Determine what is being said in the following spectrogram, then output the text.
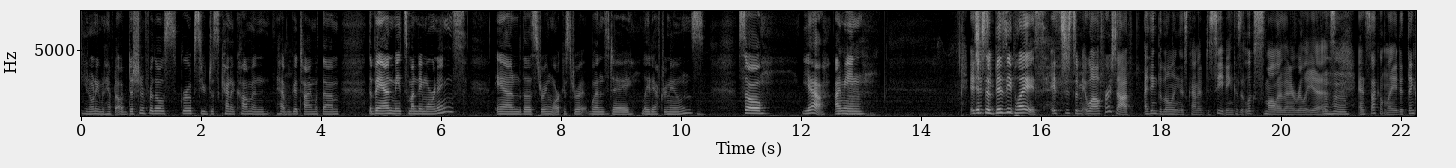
You don't even have to audition for those groups. You just kind of come and have a good time with them. The band meets Monday mornings, and the string orchestra Wednesday late afternoons. So, yeah, I mean, It's, it's, just a busy place. It's just a, well. First off, I think the building is kind of deceiving because it looks smaller than it really is. Mm-hmm. And secondly, to think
